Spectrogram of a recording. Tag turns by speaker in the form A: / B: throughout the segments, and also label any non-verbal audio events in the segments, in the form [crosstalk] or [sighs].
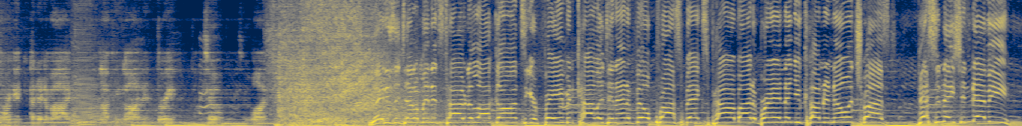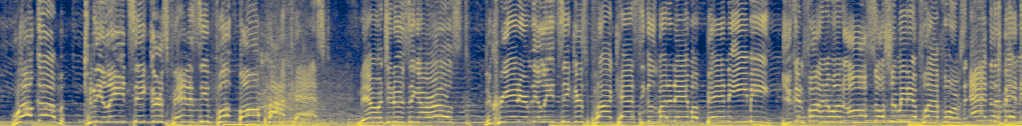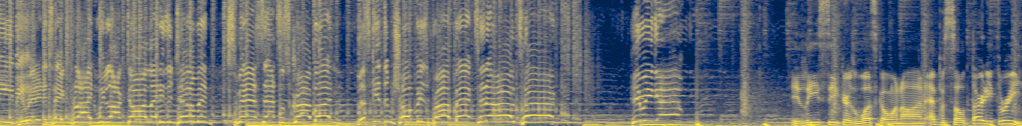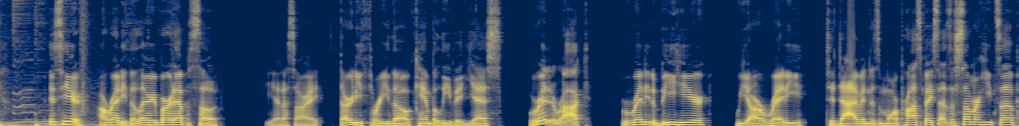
A: Target identified. Locking on in three, two, one.
B: Ladies and gentlemen, it's time to lock on to your favorite college and NFL prospects, powered by the brand that you come to know and trust. Destination Devy, welcome to the Elite Seekers Fantasy Football Podcast. Now introducing our host, the creator of the Elite Seekers podcast. He goes by the name of You ready to take flight? We locked on, ladies and gentlemen. Smash that subscribe button. Let's get them trophies brought back to the hotel. Here we go.
C: Elite Seekers, what's going on? Episode 33 is here already. The Larry Bird episode. Yeah, that's all right. 33 though. Can't believe it. Yes, we're ready to rock. We're ready to be here. We are ready to dive into some more prospects as the summer heats up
